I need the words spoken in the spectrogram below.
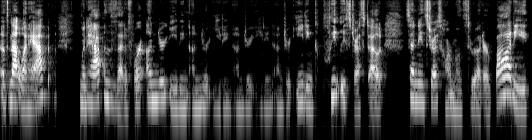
that's not what happens. What happens is that if we're under eating, under eating, under eating, under eating, completely stressed out, sending stress hormones throughout our body,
